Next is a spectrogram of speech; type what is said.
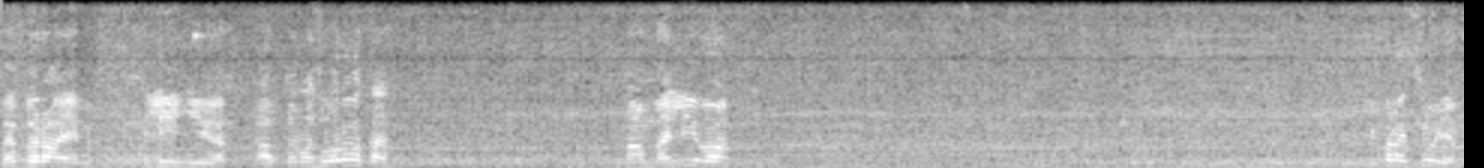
Вибираємо лінію авторозворота. Нам наліво. Працюємо.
